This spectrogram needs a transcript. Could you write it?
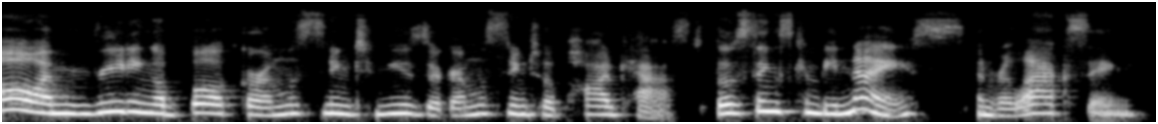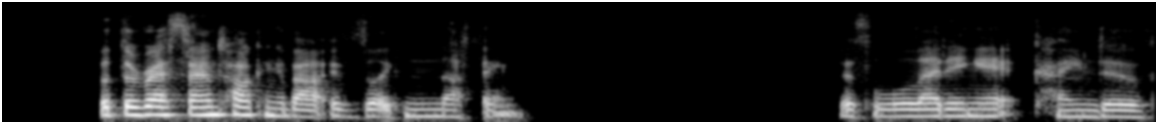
oh, I'm reading a book or I'm listening to music or I'm listening to a podcast. Those things can be nice and relaxing, but the rest I'm talking about is like nothing. Just letting it kind of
